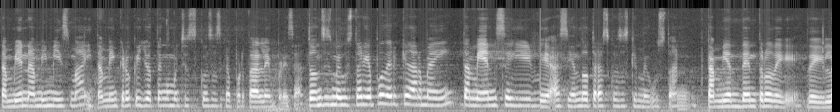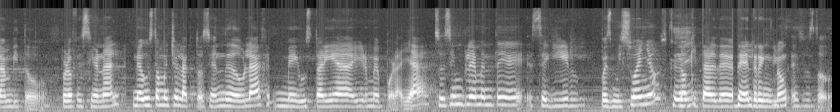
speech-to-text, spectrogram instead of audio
también a mí misma y también creo que yo tengo muchas cosas que aportar a la empresa. Entonces me gustaría poder quedarme ahí, también seguir eh, haciendo otras cosas que me gustan, también dentro de- del ámbito profesional. Me gusta mucho la actuación de doblaje, me gustaría irme por allá. O sea, simplemente seguir pues mis sueños, Ok. no quitar el dedo del renglón. Eso es todo.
